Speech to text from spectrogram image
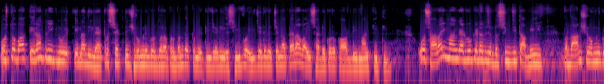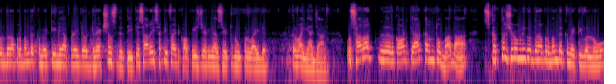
ਉਸ ਤੋਂ ਬਾਅਦ 13 ਤਰੀਕ ਨੂੰ ਇੱਕ ਇਹਨਾਂ ਦੀ ਲੈਟਰ ਸਿੱਟ ਦੀ ਸ਼੍ਰੋਮਣੀ ਗੁਰਦੁਆਰਾ ਪ੍ਰਬੰਧਕ ਕਮੇਟੀ ਜਿਹੜੀ ਰਿਸੀਵ ਹੋਈ, ਜਿਹਦੇ ਵਿੱਚ ਇਹਨਾਂ ਪਹਿਰਾਵਾਈ ਸਾਡੇ ਕੋਲ ਰਿਕਾਰਡ ਦੀ ਮੰਗ ਕੀਤੀ। ਉਹ ਸਾਰਾ ਹੀ ਮੰਗ ਐਡਵੋਕੇਟ ਰਜਿੰਦਰ ਸਿੰਘ ਜੀ ਧਾਮੀ ਪ੍ਰਧਾਨ ਸ਼੍ਰੋਮਣੀ ਗੁਰਦੁਆਰਾ ਪ੍ਰਬੰਧਕ ਕਮੇਟੀ ਨੇ ਆਪਣੀ ਡਾਇਰੈਕਸ਼ਨਸ ਦਿੱਤੀ ਕਿ ਸਾਰੇ ਸਰਟੀਫਾਈਡ ਕਾਪੀਜ਼ ਜਿਹੜੀਆਂ ਸਿੱਟ ਨੂੰ ਪ੍ਰੋਵਾਈਡ ਕਰਵਾਈਆਂ ਜਾਣ। ਉਹ ਸਾਰਾ ਰਿਕਾਰਡ ਤਿਆਰ ਕਰਨ ਤੋਂ ਬਾਅਦਾਂ ਸਕੱਤਰ ਸ਼੍ਰੋਮਣੀ ਗੁਰਦੁਆਰਾ ਪ੍ਰਬੰਧਕ ਕਮੇਟੀ ਵੱਲੋਂ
